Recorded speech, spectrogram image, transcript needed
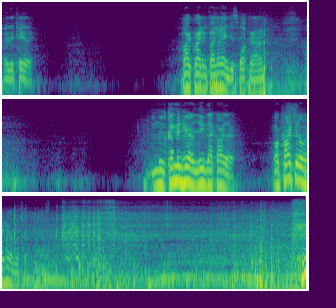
by the trailer. Park right in front of it and just walk around. Come in here and leave that car there. Or park it over here, Lucha. The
